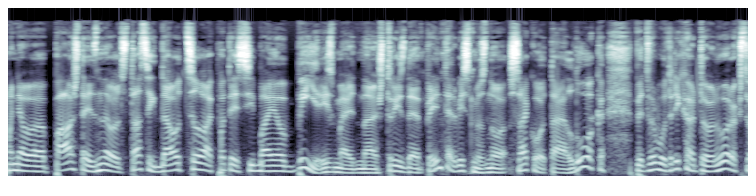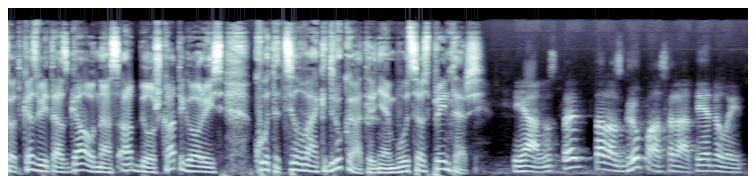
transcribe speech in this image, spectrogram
man jau pārsteidz nedaudz tas, cik daudz cilvēku patiesībā jau bija izmēģinājuši 3D printeru, vismaz no sekotāja loka, bet varbūt Rihard to norakstot, kas bija tās galvenās atbilžu kategorijas, ko tad cilvēki drukātu, ja viņiem būtu savs printers. Jā, nu, tādās grupās varētu iedalīt.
